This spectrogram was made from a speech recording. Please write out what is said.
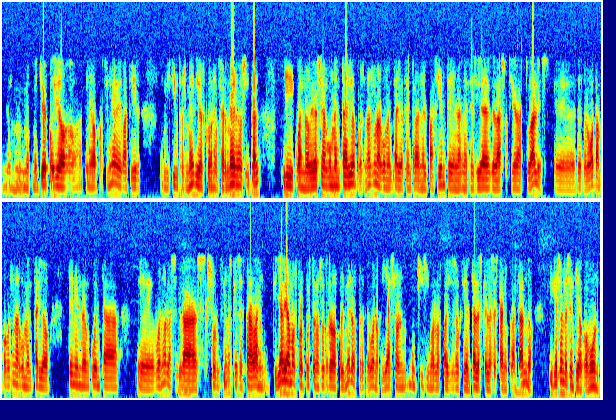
Me- me- yo he podido he tenido la oportunidad de debatir en distintos medios con enfermeros y tal, y cuando veo ese argumentario, pues no es un argumentario centrado en el paciente y en las necesidades de la sociedad actuales. Eh, desde luego tampoco es un argumentario teniendo en cuenta eh, bueno las, las soluciones que se estaban que ya habíamos propuesto nosotros los primeros pero que bueno que ya son muchísimos los países occidentales que las están implantando y que son de sentido común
